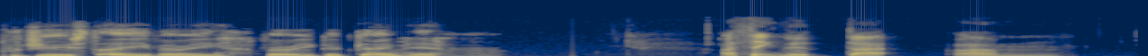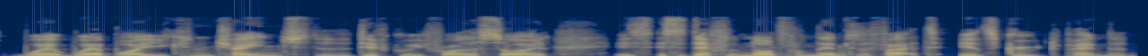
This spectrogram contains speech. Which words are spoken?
produced a very very good game here. I think that that um, where, whereby you can change the, the difficulty for either side is it's a definite nod from them to the fact it's group dependent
